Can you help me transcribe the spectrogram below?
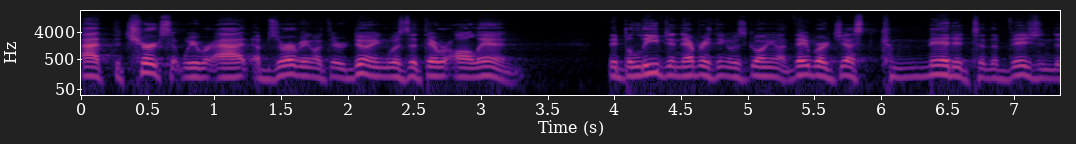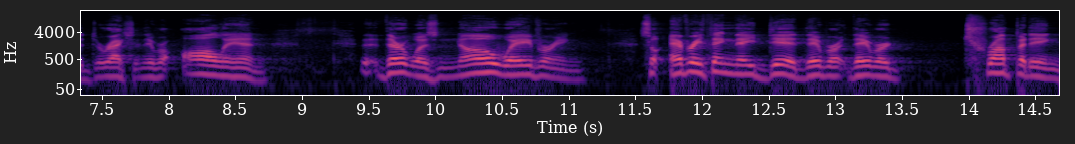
at the church that we were at, observing what they were doing, was that they were all in. They believed in everything that was going on. They were just committed to the vision, the direction. They were all in. There was no wavering. So everything they did, they were, they were trumpeting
